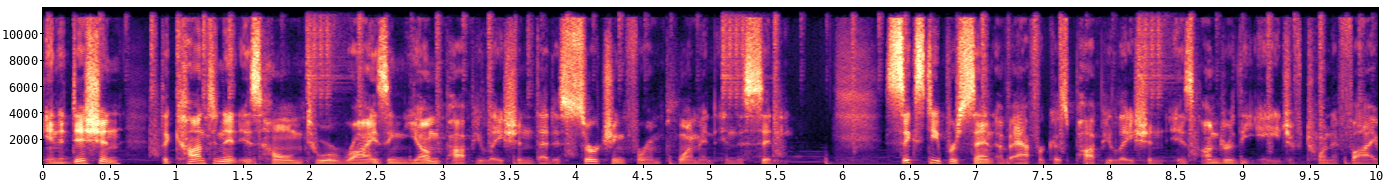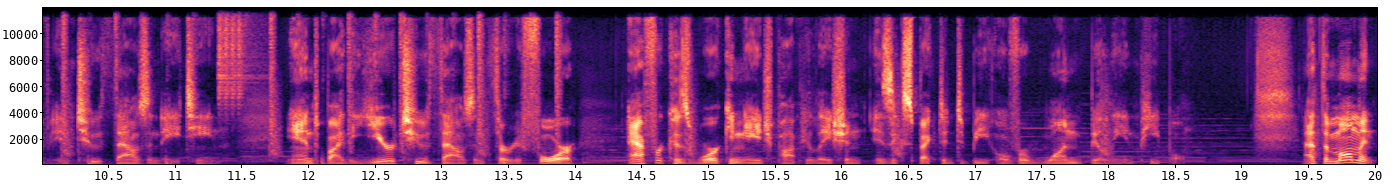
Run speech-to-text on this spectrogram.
In addition, the continent is home to a rising young population that is searching for employment in the city. 60% of Africa's population is under the age of 25 in 2018, and by the year 2034, Africa's working age population is expected to be over 1 billion people. At the moment,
